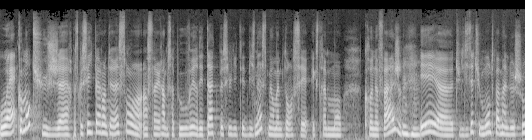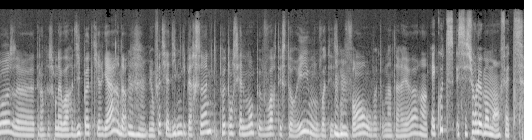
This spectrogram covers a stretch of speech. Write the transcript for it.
ouais. Comment tu gères? Parce que c'est hyper intéressant. Instagram, ça peut ouvrir des tas de possibilités de business, mais en même temps, c'est extrêmement chronophage. Mhm. Et euh, tu le disais, tu montes pas mal de choses. tu as l'impression d'avoir 10 potes qui regardent. Mhm. Mais en fait, il y a 10 000 personnes qui potentiellement peuvent voir tes stories, on voit tes enfants, on voit ton intérieur. Écoute, c'est sur le moment en fait.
